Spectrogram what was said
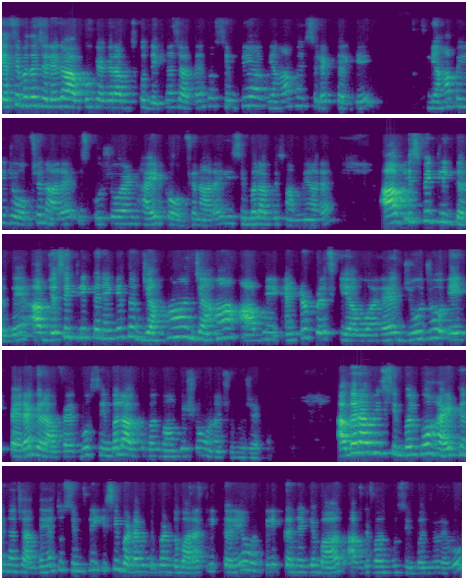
कैसे पता चलेगा आपको कि अगर आप इसको देखना चाहते हैं तो सिंपली आप यहाँ पे सिलेक्ट करके, यहाँ पे ये जो ऑप्शन आ रहा है, इसको शो एंड हाइड का ऑप्शन आ रहा है, ये सिंबल आपके सामने आ रहा है। आप इस पे क्लिक कर दें। आप जैसे क्लिक करेंगे तो जहाँ जहाँ आपने एंटर प्रेस किया हुआ है, जो जो एक पैराग्राफ है, वो सिंबल आपके पास वहाँ पे शो होना शुरू हो जाएगा। अगर आप इस सिंबल को हाइड करना चाहते हैं तो सिंपली इसी बटन के ऊपर दोबारा क्लिक करें और क्लिक करने के बाद आपके पास वो सिंबल जो है वो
